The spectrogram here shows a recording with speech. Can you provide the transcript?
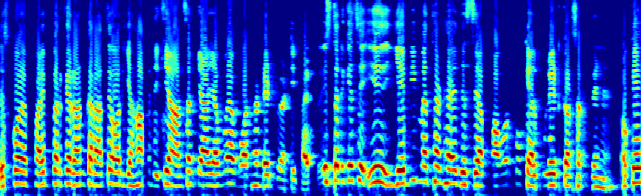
इसको F5 करके रन कराते और यहाँ पे देखिए आंसर क्या आया हुआ है 125 तो इस तरीके से ये, ये भी मेथड है जिससे आप पावर को कैलकुलेट कर सकते हैं। ओके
